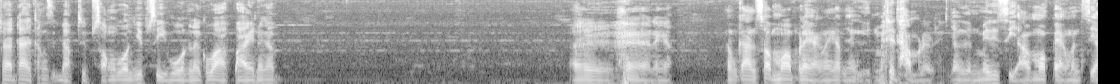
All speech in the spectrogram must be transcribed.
ชาร์จได้ทั้งแบบ 12 โวลต์ 24 โวลต์อะไรก็ว่าไปนะครับ เออนะครับ ทำการซ่อมหม้อแปลงนะครับ อย่างอื่นไม่ได้ทำเลย อย่างอื่นไม่ได้เสียหม้อแปลงมันเสีย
